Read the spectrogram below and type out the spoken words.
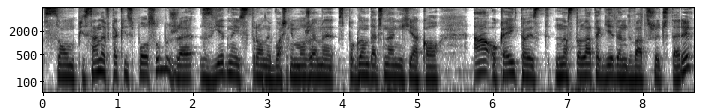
są pisane w taki sposób, że z jednej strony właśnie możemy spoglądać na nich jako a okej, okay, to jest nastolatek 1, 2, 3, 4,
